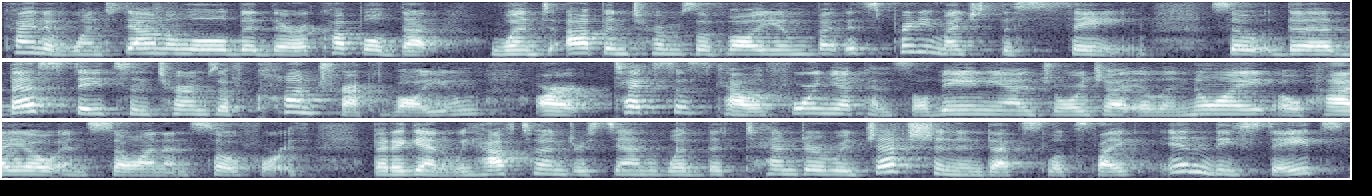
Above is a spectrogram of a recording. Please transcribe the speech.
kind of went down a little bit. There are a couple that went up in terms of volume, but it's pretty much the same. So the best states in terms of contract volume are Texas, California, Pennsylvania, Georgia, Illinois, Ohio, and so on and so forth. But again, we have to understand what the tender rejection index looks like in these states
